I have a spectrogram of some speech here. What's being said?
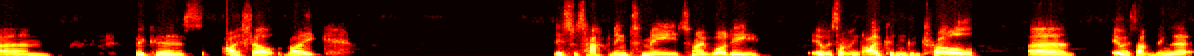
Um, because I felt like this was happening to me to my body. It was something I couldn't control. Um, it was something that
